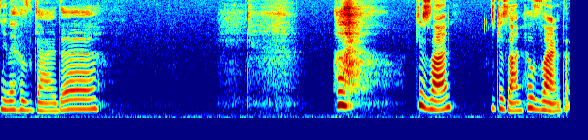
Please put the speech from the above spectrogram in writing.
Yine hız geldi. Güzel. Güzel. Hız verdi.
